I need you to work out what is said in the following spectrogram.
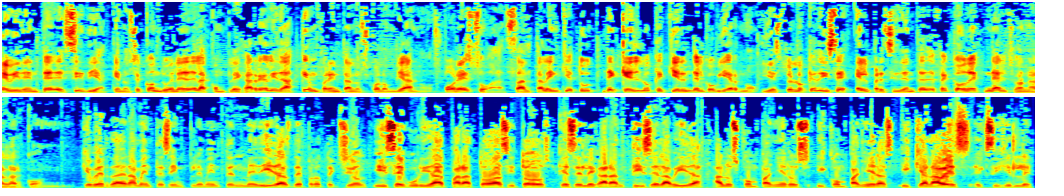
Evidente desidia que no se conduele de la compleja realidad que enfrentan los colombianos. Por eso asalta la inquietud de qué es lo que quieren del gobierno y esto es lo que dice el presidente de FECODE, Nelson Alarcón. Que verdaderamente se implementen medidas de protección y seguridad para todas y todos, que se le garantice la vida a los compañeros y compañeras y que a la vez exigirle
